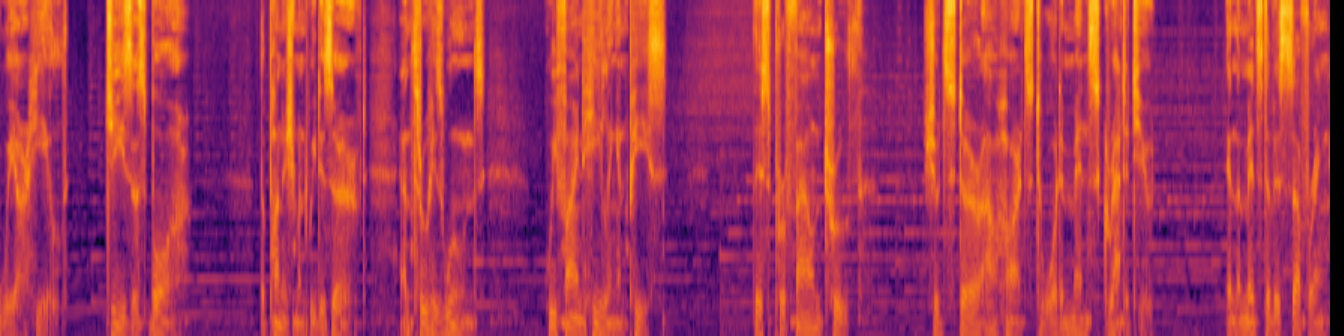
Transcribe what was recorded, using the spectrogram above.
we are healed. Jesus bore the punishment we deserved, and through his wounds we find healing and peace. This profound truth should stir our hearts toward immense gratitude. In the midst of his suffering,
